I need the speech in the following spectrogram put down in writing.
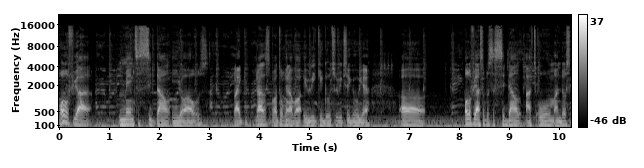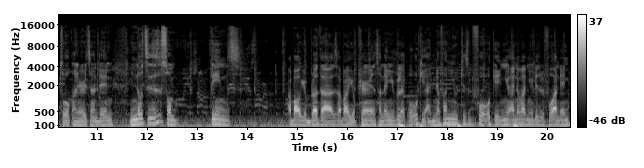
all of you are meant to sit down in your house. Like that's we're talking about a week ago, two weeks ago, yeah. Uh, all of you are supposed to sit down at home and just talk and everything, and then you notice some things about your brothers, about your parents, and then you be like, oh, okay, I never knew this before. Okay, knew I never knew this before, and then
